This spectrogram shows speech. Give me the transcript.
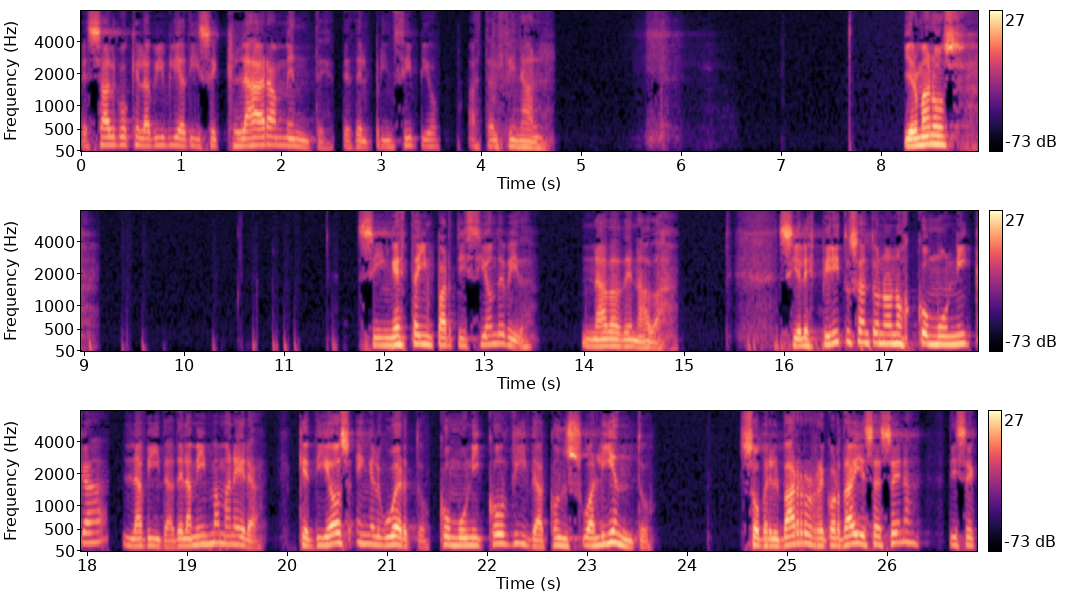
Es algo que la Biblia dice claramente desde el principio hasta el final. Y hermanos, sin esta impartición de vida, nada de nada. Si el Espíritu Santo no nos comunica la vida de la misma manera que Dios en el huerto comunicó vida con su aliento, sobre el barro. ¿Recordáis esa escena? Dice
